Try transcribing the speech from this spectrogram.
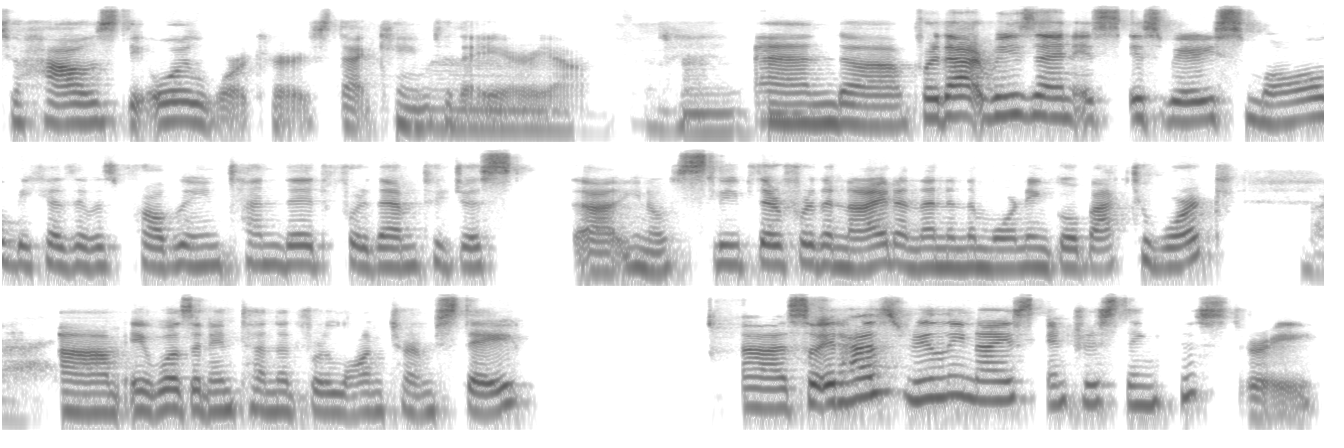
to house the oil workers that came mm-hmm. to the area. Mm-hmm. And uh, for that reason, it's, it's very small because it was probably intended for them to just, uh, you know, sleep there for the night and then in the morning go back to work. Right. Um, it wasn't intended for long-term stay. Uh, so it has really nice, interesting history.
